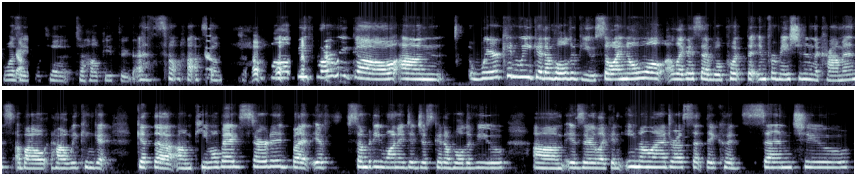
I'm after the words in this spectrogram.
was yep. able to to help you through that. So awesome. Yep. well, before we go, um, where can we get a hold of you? So I know we'll, like I said, we'll put the information in the comments about how we can get get the um, chemo bags started. But if somebody wanted to just get a hold of you, um, is there like an email address that they could send to?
